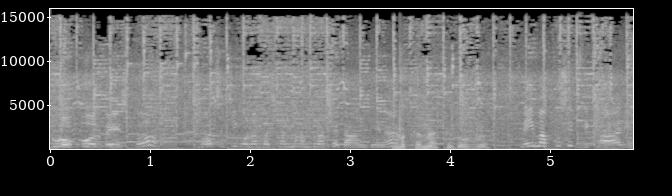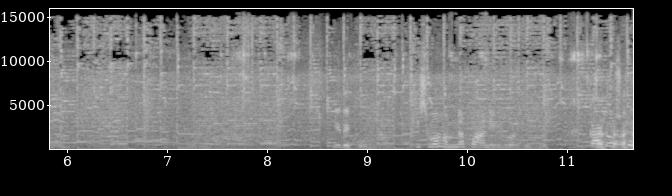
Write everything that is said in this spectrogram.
घोप बोलते हैं इसको बहुत सच्ची बोला बचपन में हम थोड़ा शैतान थे ना। मत करना इसके तोड़ दो नहीं मैं आपको सिर्फ़ दिखा रही हूँ ये देखो इसमें हम ना पानी भी भरते थे। काटो उसको।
